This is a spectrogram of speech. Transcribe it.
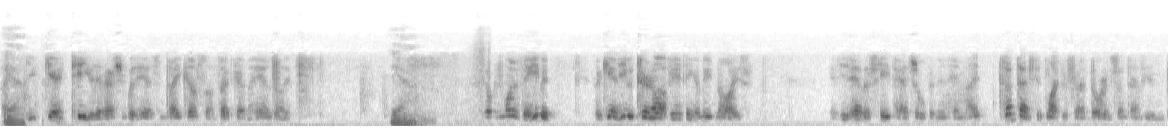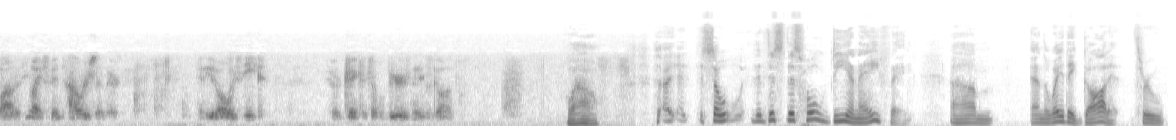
Yeah. You guarantee you that I actually would have had some tight cuffs on if I'd got my hands on it. Yeah. You know, one thing he would, again, he would turn off anything that made noise, and he'd have escape hatch open, and, and I sometimes he'd block the front door, and sometimes he didn't bother. He might spend hours in there, and he'd always eat or drink a couple beers, and he was gone. Wow. So this this whole DNA thing, um, and the way they got it through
